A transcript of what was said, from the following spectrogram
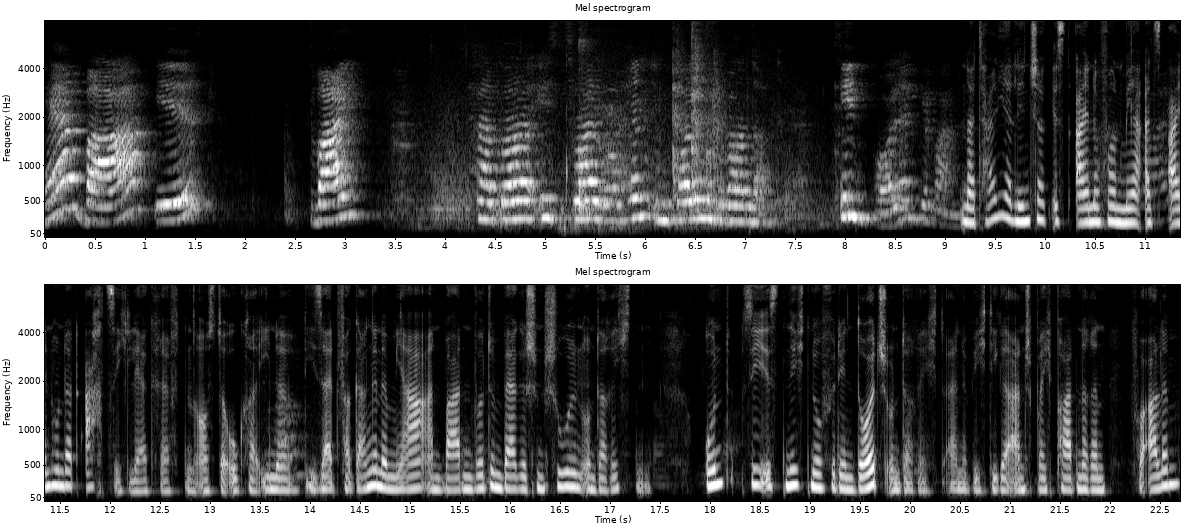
Herr Bar ist zwei. Herr Bar ist zwei Wochen in Polen gewandert. In Polen gewandert. Natalia Linczak ist eine von mehr als 180 Lehrkräften aus der Ukraine, die seit vergangenem Jahr an baden-württembergischen Schulen unterrichten. Und sie ist nicht nur für den Deutschunterricht eine wichtige Ansprechpartnerin, vor allem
